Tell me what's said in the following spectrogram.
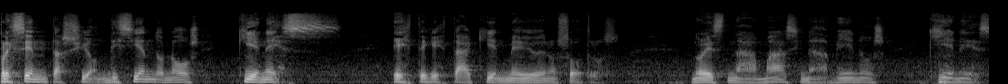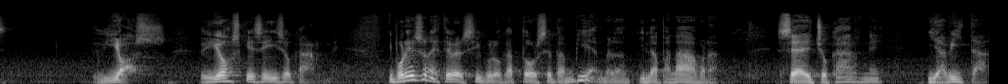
presentación, diciéndonos quién es este que está aquí en medio de nosotros. No es nada más y nada menos quién es Dios, Dios que se hizo carne. Y por eso en este versículo 14 también, ¿verdad? Y la palabra se ha hecho carne y habita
